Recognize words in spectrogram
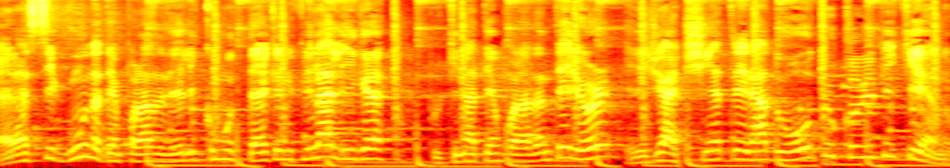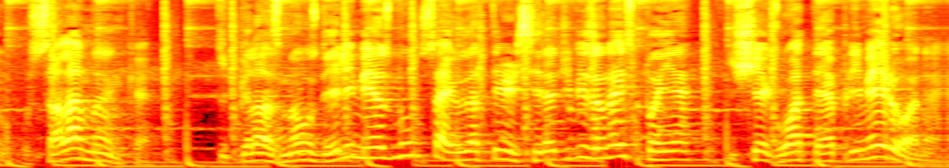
Era a segunda temporada dele como técnico na liga, porque na temporada anterior ele já tinha treinado outro clube pequeno, o Salamanca, que pelas mãos dele mesmo saiu da terceira divisão da Espanha e chegou até a primeirona.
